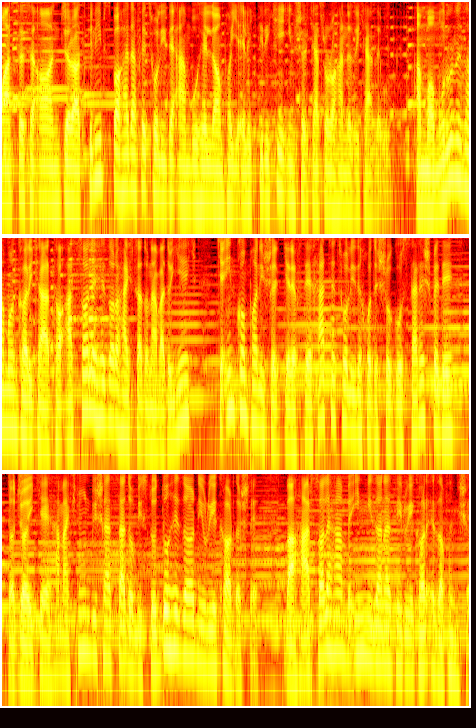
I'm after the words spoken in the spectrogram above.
مؤسس آن جراد فیلیپس با هدف تولید انبوه لامپ‌های الکتریکی این شرکت رو راه اندازی کرده بود اما مرور زمان کاری کرد تا از سال 1891 که این کمپانی شکل گرفته خط تولید خودش رو گسترش بده تا جایی که هم‌اکنون بیش از 122 هزار نیروی کار داشته و هر سال هم به این میزان از نیروی کار اضافه میشه.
